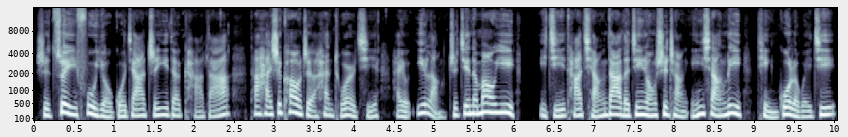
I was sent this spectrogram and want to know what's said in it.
是最富有国家之一的卡达，它还是靠着和土耳其还有伊朗之间的贸易，以及它强大的金融市场影响力，挺过了危机。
